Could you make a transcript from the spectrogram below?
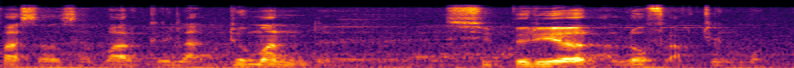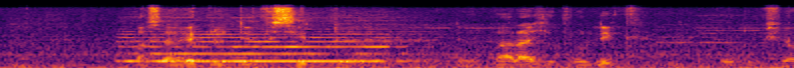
pas sans savoir que la demande est supérieure à l'offre actuellement. Parce qu'avec le déficit de- barrages hydrauliques, production,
